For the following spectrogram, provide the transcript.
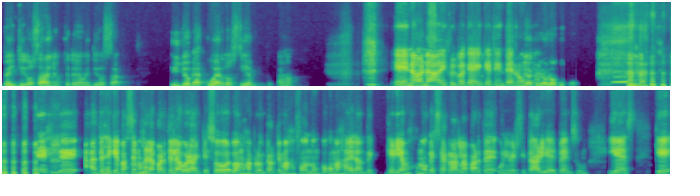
22 años, que tenía 22 años. Y yo me acuerdo siempre. Ajá. Eh, no, nada, disculpa que, que, te interrumpa. Mira que yo hablo mucho. Este, antes de que pasemos a la parte laboral, que eso vamos a preguntarte más a fondo un poco más adelante, queríamos como que cerrar la parte universitaria del pensum, y es que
